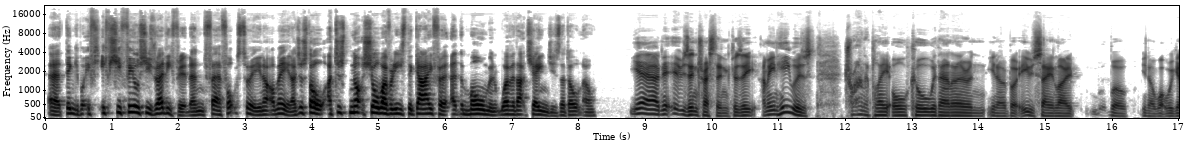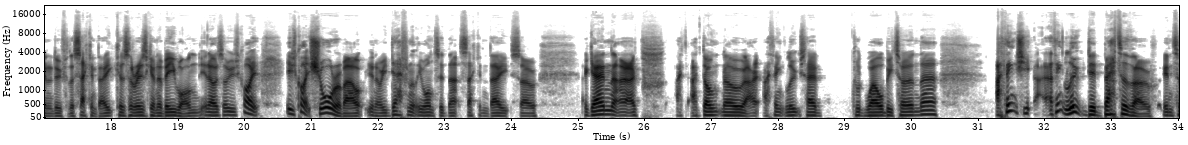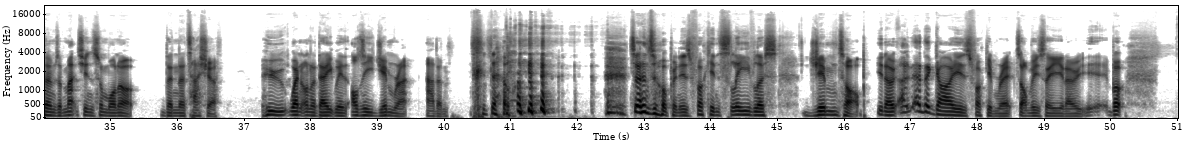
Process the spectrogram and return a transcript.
uh, thinking. But if if she feels she's ready for it, then fair fucks to her. You know what I mean? I just don't. I'm just not sure whether he's the guy for at the moment. Whether that changes, I don't know. Yeah, it was interesting because he. I mean, he was trying to play all cool with Anna, and you know, but he was saying like, well, you know, what we're going to do for the second date because there is going to be one. You know, so he was quite he was quite sure about. You know, he definitely wanted that second date. So again, I I, I don't know. I, I think Luke's head could well be turned there. I think she. I think Luke did better though in terms of matching someone up than Natasha, who went on a date with Aussie gym rat Adam. now, turns up in his fucking sleeveless gym top, you know, and, and the guy is fucking ripped, obviously, you know, but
